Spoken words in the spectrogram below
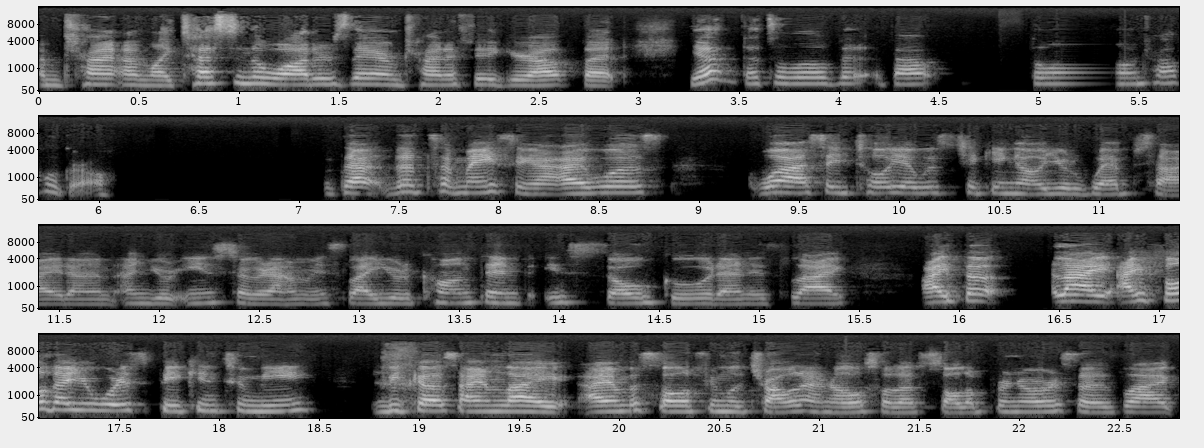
i'm trying i'm like testing the waters there. I'm trying to figure out but yeah that's a little bit about the lone travel girl. That that's amazing. I was well as i told you i was checking out your website and, and your instagram. It's like your content is so good and it's like i thought like i felt that you were speaking to me because i'm like i am a solo female traveler and also a solopreneur. So it's like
